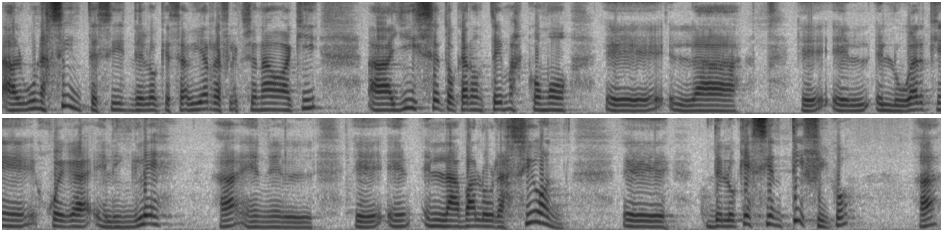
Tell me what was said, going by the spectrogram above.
alguna síntesis de lo que se había reflexionado aquí. Allí se tocaron temas como eh, eh, el, lugar que juega el inglés ¿ah? en, el, en, la valoración de lo que es científico, ¿ah?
